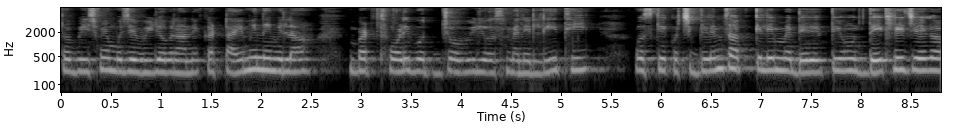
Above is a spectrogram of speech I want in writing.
तो बीच में मुझे वीडियो बनाने का टाइम ही नहीं मिला। बट थोड़ी बहुत जो वीडियोस मैंने ली थी, उसके कुछ ग्लिम्स आपके लिए मैं दे देती हूँ, देख लीजिएगा।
